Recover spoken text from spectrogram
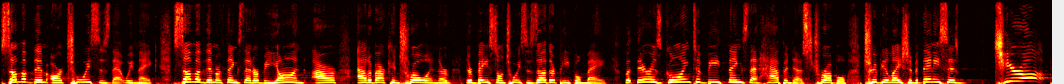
Some of them are choices that we make. Some of them are things that are beyond our out of our control and they're they're based on choices other people made. But there is going to be things that happen to us, trouble, tribulation. But then he says, "Cheer up."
